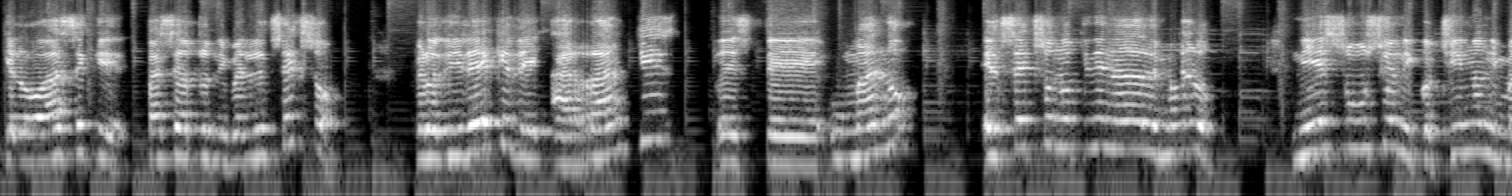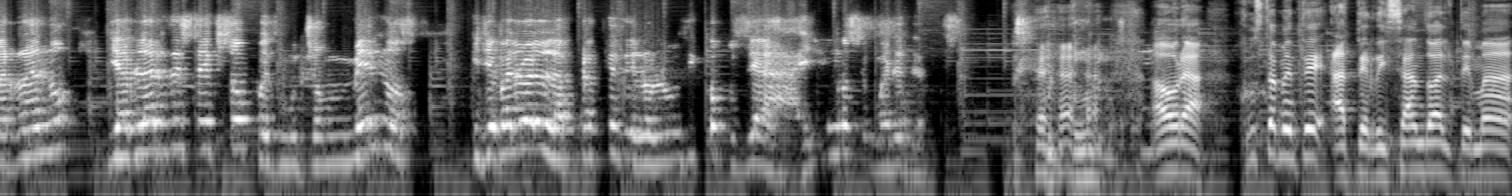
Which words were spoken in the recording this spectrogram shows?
que lo hace que pase a otro nivel el sexo. Pero diré que de arranque este, humano, el sexo no tiene nada de malo. Ni es sucio, ni cochino, ni marrano. Y hablar de sexo, pues mucho menos. Y llevarlo a la parte de lo lúdico, pues ya, ahí uno se muere de risa. Ahora, justamente aterrizando al tema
